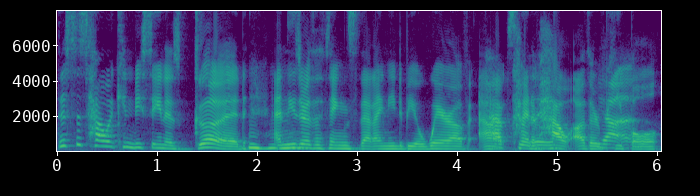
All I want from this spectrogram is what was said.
this is how it can be seen as good. And these are the things that I need to be aware of, uh, kind of how other Yeah. people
